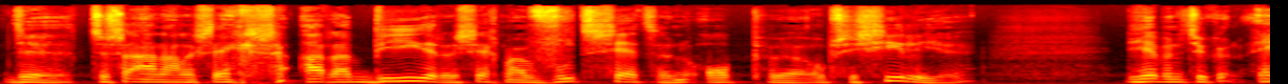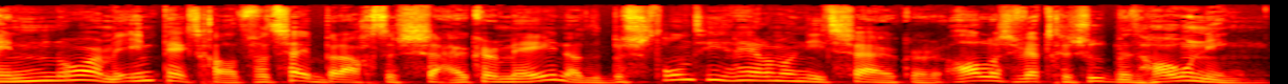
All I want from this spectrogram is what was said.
de tussen aanhalingstekens Arabieren zeg maar, voet zetten op, uh, op Sicilië... die hebben natuurlijk een enorme impact gehad. Want zij brachten suiker mee. Nou, dat bestond hier helemaal niet, suiker. Alles werd gezoet met honing.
